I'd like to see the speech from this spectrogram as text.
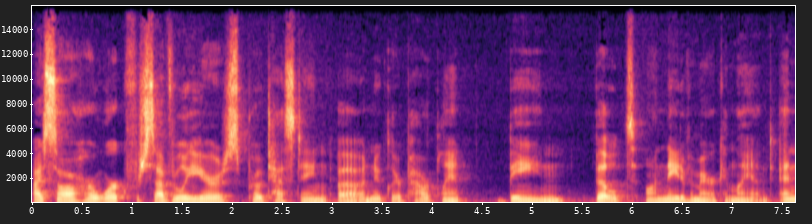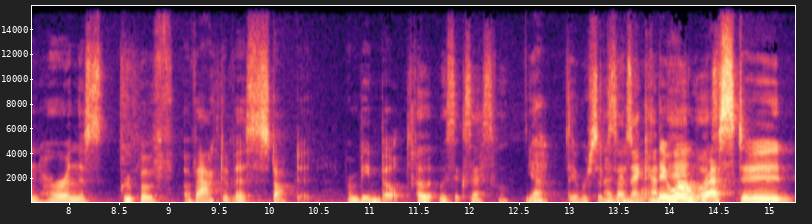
I saw her work for several years protesting a nuclear power plant being built on Native American land. And her and this group of, of activists stopped it from being built. Oh, it was successful. Yeah, they were successful. They were was- arrested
